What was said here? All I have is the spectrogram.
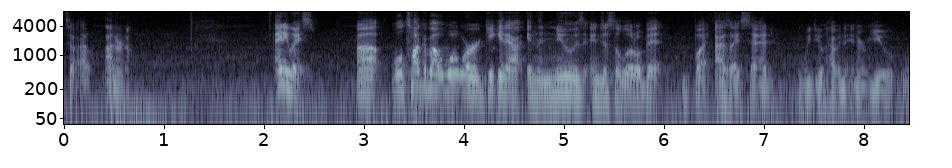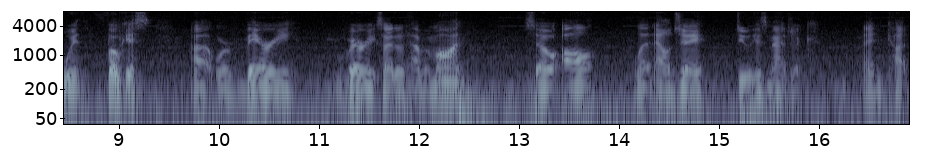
So I, I don't know. Anyways, uh, we'll talk about what we're geeking out in the news in just a little bit. But as I said, we do have an interview with Focus. Uh, we're very, very excited to have him on. So I'll let LJ do his magic and cut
